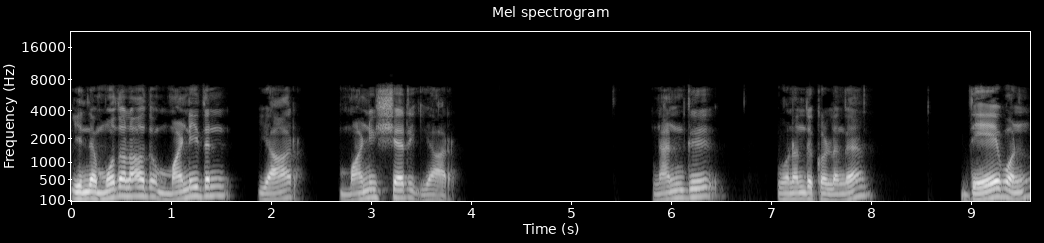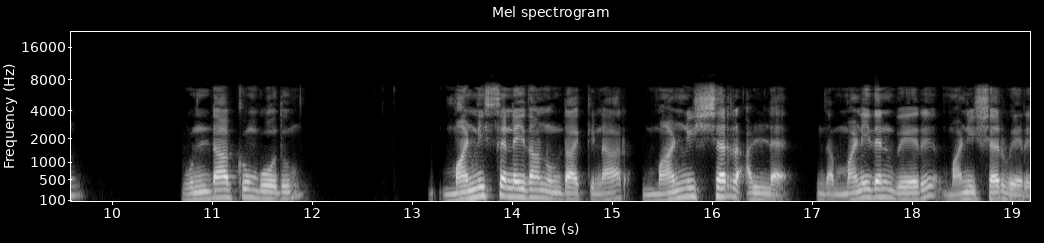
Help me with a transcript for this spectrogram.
இந்த முதலாவது மனிதன் யார்? மனுஷர் யார்? நன்கு உணர்ந்து கொள்ளுங்க. தேவன் உண்டாக்கும் போதும் மனுஷனை தான் உண்டாக்கினார். மனுஷர் அல்ல. இந்த மனிதன் வேறு மனுஷர் வேறு.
